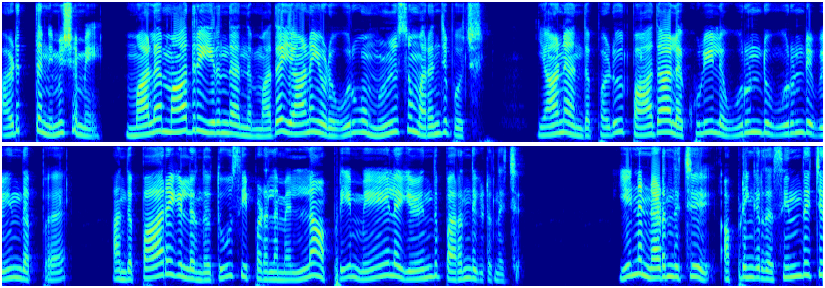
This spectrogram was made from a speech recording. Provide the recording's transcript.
அடுத்த நிமிஷமே மலை மாதிரி இருந்த அந்த மத யானையோட உருவம் முழுசும் மறைஞ்சு போச்சு. யானை அந்த படு பாதாள குழியில உருண்டு உருண்டு விழுந்தப்ப அந்த பாறையில் இருந்த தூசி படலம் எல்லாம் அப்படியே மேலே எழுந்து பறந்துக்கிட்டு இருந்துச்சு. என்ன நடந்துச்சு அப்படிங்கிறத சிந்திச்சு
